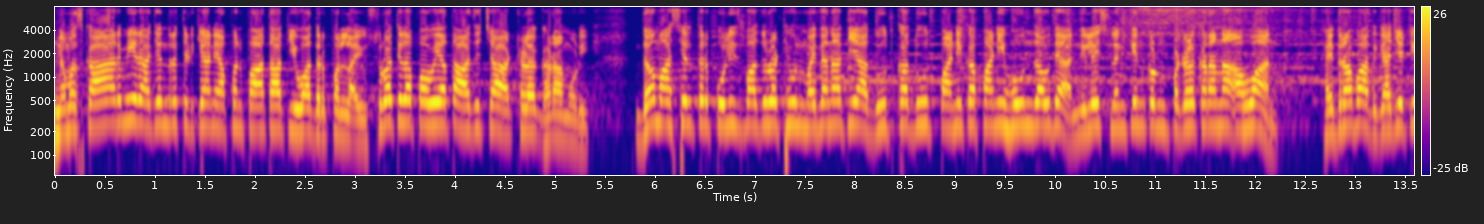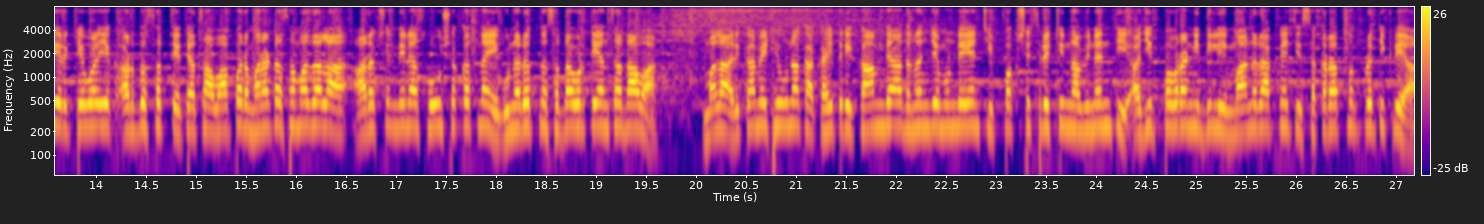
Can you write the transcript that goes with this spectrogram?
नमस्कार मी राजेंद्र तिडके आणि आपण पाहत आहात युवा दर्पण लाईव्ह सुरुवातीला पाहूयात आजच्या ठळक घडामोडी. दम असेल तर पोलीस बाजूला ठेवून मैदानात या दूध का दूध पाणी का पाणी होऊन जाऊ द्या निलेश लंकेंकडून पडळकरांना आव्हान. हैदराबाद गॅजेटियर केवळ एक अर्धसत्य त्याचा वापर मराठा समाजाला आरक्षण देण्यास होऊ शकत नाही गुणरत्न सदावर्ते यांचा दावा. मला रिकामे ठेवू नका काहीतरी काम द्या धनंजय मुंडे यांची पक्षश्रेष्ठींना विनंती अजित पवारांनी दिली मान राखण्याची सकारात्मक प्रतिक्रिया.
